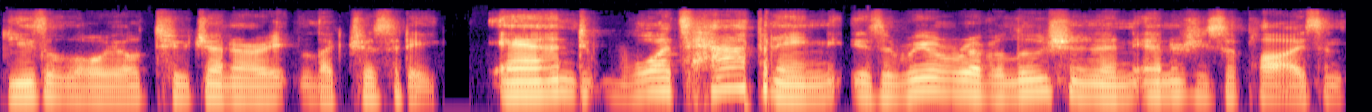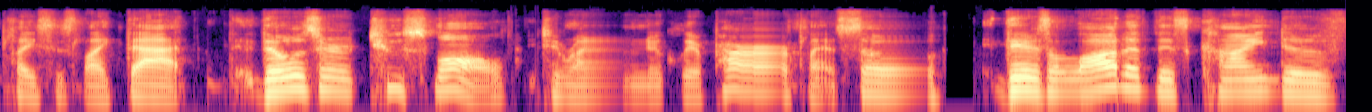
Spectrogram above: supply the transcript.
diesel oil to generate electricity. And what's happening is a real revolution in energy supplies in places like that. Those are too small to run nuclear power plants. So there's a lot of this kind of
